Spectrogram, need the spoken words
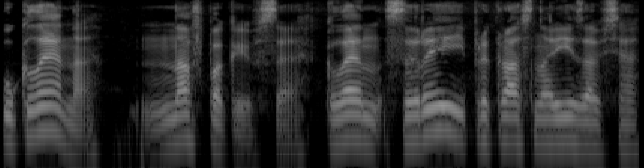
У клена навпаки все. Клен сирий, прекрасно різався.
